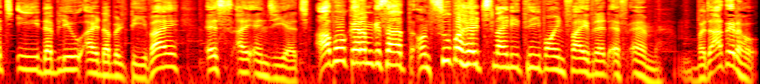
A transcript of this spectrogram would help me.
H E W I double T Y S I N G H आप हो करम के साथ on super hits 93.5 Red FM बजाते रहो।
